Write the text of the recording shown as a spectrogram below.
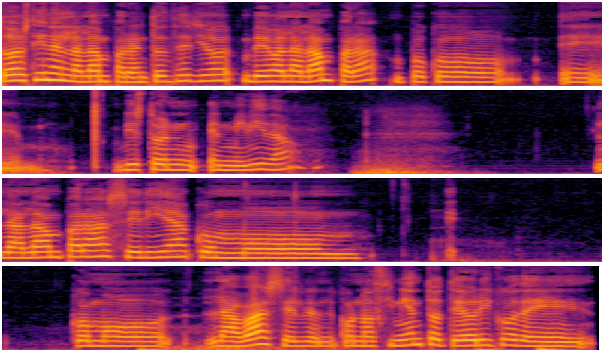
Todos tienen la lámpara, entonces yo veo a la lámpara un poco eh, visto en, mi vida. La lámpara sería como como la base, el conocimiento teórico de,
